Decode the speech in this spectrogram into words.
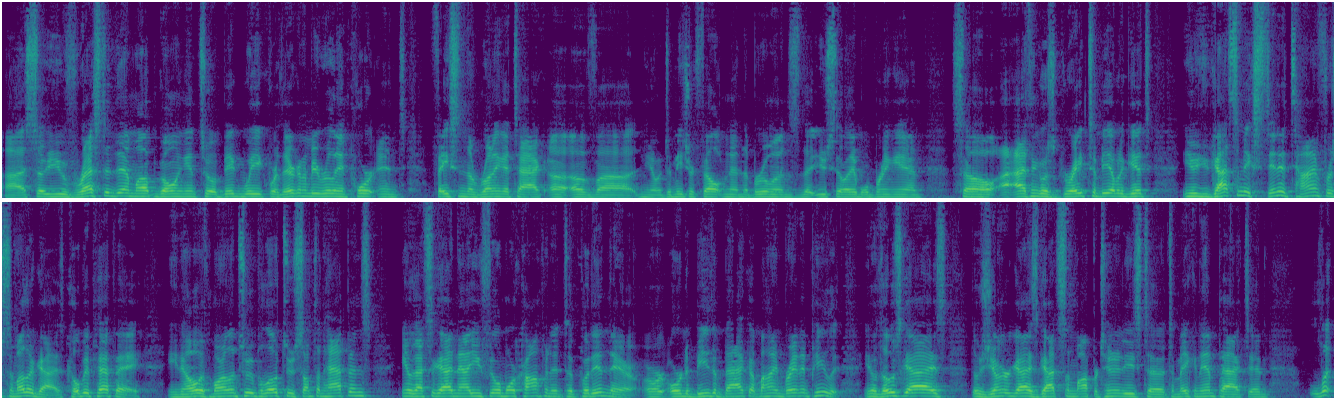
Uh, so you've rested them up going into a big week where they're going to be really important facing the running attack uh, of uh, you know Demetric Felton and the Bruins that UCLA will bring in. So I think it was great to be able to get you. You got some extended time for some other guys, Kobe Pepe. You know, if Marlon Tuipulotu something happens, you know that's a guy now you feel more confident to put in there or, or to be the backup behind Brandon Pili. You know those guys, those younger guys got some opportunities to to make an impact and let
